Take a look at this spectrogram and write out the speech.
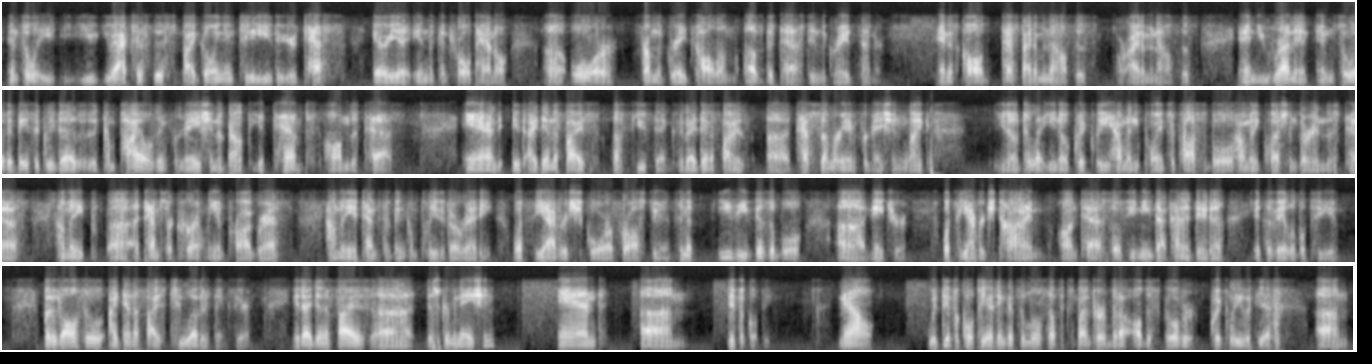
And so you, you access this by going into either your test area in the control panel uh, or from the grade column of the test in the Grade Center. And it's called Test Item Analysis or Item Analysis. And you run it, and so what it basically does is it compiles information about the attempts on the test. And it identifies a few things. It identifies uh, test summary information like you know, to let you know quickly how many points are possible, how many questions are in this test, how many uh, attempts are currently in progress, how many attempts have been completed already, what's the average score for all students in an easy, visible uh, nature. What's the average time on test. So if you need that kind of data, it's available to you. But it also identifies two other things here. It identifies uh, discrimination and um, difficulty. Now, with difficulty, I think that's a little self-explanatory, but I'll just go over quickly with you. Um,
